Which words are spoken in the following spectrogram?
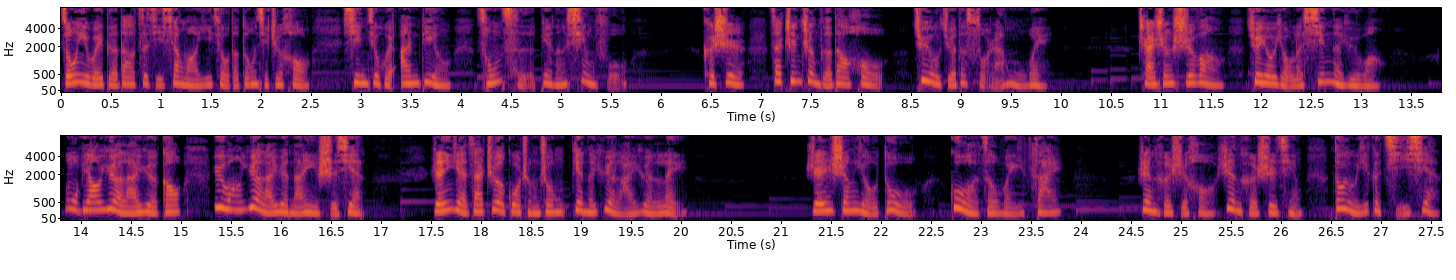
总以为得到自己向往已久的东西之后，心就会安定，从此便能幸福，可是，在真正得到后，却又觉得索然无味，产生失望，却又有了新的欲望。目标越来越高，欲望越来越难以实现，人也在这过程中变得越来越累。人生有度，过则为灾。任何时候，任何事情都有一个极限。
